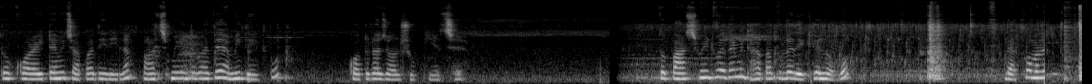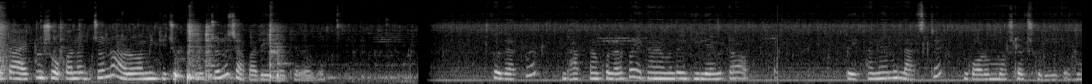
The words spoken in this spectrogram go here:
তো কড়াইটা আমি চাপা দিয়ে দিলাম। পাঁচ মিনিট বাদে আমি দেখব কতটা জল শুকিয়েছে। তো পাঁচ মিনিট বাদে আমি ঢাকা তুলে দেখে নেব। দেখো মানে ওটা একটু শোকানোর জন্য আরও আমি কিছুক্ষণের জন্য চাপা দিয়ে রেখে দেবো। তো দেখো, ঢাকনা খোলার পর এখানে আমাদের গিলেটা তো এখানে আমি লাস্টে গরম মশলা ছড়িয়ে দেবো।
